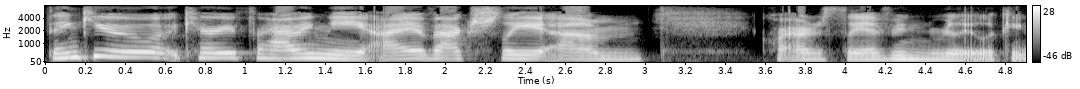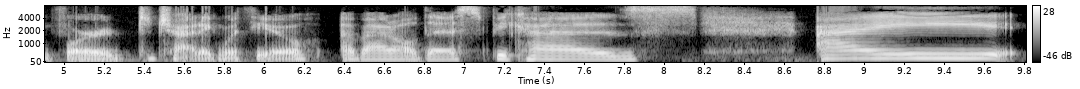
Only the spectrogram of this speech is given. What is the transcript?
Thank you, Carrie, for having me. I have actually, um, quite honestly, I've been really looking forward to chatting with you about all this because I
